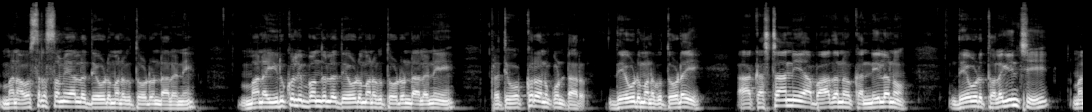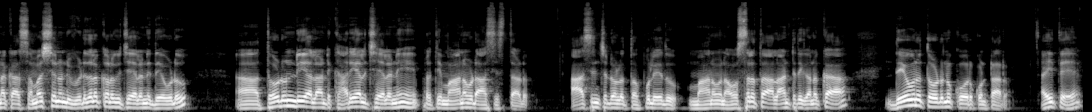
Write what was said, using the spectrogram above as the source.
మన అవసర సమయాల్లో దేవుడు మనకు తోడుండాలని మన ఇరుకుల ఇబ్బందుల్లో దేవుడు మనకు తోడుండాలని ప్రతి ఒక్కరూ అనుకుంటారు. దేవుడు మనకు తోడై ఆ కష్టాన్ని ఆ బాధను కన్నీళ్ళను దేవుడు తొలగించి మనకు ఆ సమస్య నుండి విడుదల కలుగు చేయాలని దేవుడు తోడుండి అలాంటి కార్యాలు చేయాలని ప్రతి మానవుడు ఆశిస్తాడు. ఆశించడంలో తప్పు లేదు. మానవుని అవసరత అలాంటిది గనుక దేవుని తోడును కోరుకుంటారు. అయితే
